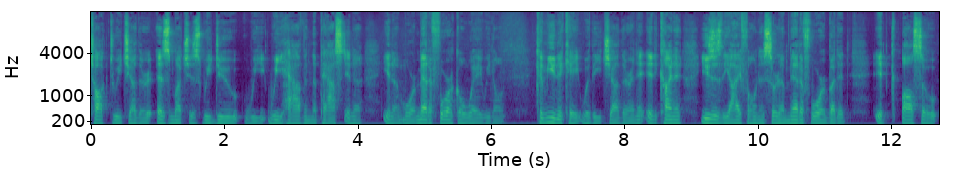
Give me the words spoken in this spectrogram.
talk to each other as much as we do we we have in the past in a in a more metaphorical way. We don't communicate with each other, and it, it kind of uses the iPhone as sort of a metaphor, but it it also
